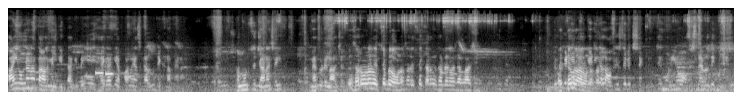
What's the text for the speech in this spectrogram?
ਤਾਂ ਹੀ ਉਹਨਾਂ ਨਾਲ ਤਾਲਮੇਲ ਕੀਤਾ ਕਿ ਭਈ ਇਹ ਹੈਗਾ ਕਿ ਆਪਾਂ ਨੂੰ ਇਸ ਗੱਲ ਨੂੰ ਦੇਖਣਾ ਪੈਣਾ। ਤੁਹਾਨੂੰ ਤੇ ਜਾਣਾ ਚਾਹੀਦਾ। ਮੈਂ ਤੁਹਾਡੇ ਨਾਲ ਚੱਲਦਾ। ਸਰ ਉਹਨਾਂ ਨੂੰ ਇੱਥੇ ਬੁਲਾਓ ਨਾ ਸਰ ਇੱਥੇ ਕਰਨ ਸਾਡੇ ਨਾਲ ਗੱਲ ਆ ਜੀ ਇੱਥੇ ਬੁਲਾ ਲਓ ਨਾ ਸਰ। ਆਫਿਸ ਦੇ ਵਿੱਚ ਸੈਕਟਰ ਤੇ ਹੋਣੀ ਹੈ ਆਫਿਸ ਲੈਵਲ ਤੇ ਹੋਣੀ ਹੈ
